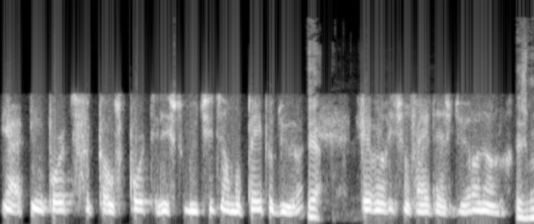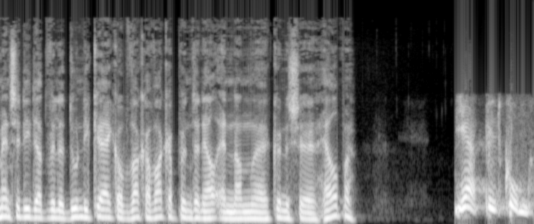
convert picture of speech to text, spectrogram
ja, import, transport, distributie, het is allemaal peperduur. Ja. Dus we hebben nog iets van 5000 euro nodig. Dus mensen die dat willen doen, die kijken op wakkawakka.nl en dan eh, kunnen ze helpen. Ja, .com.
